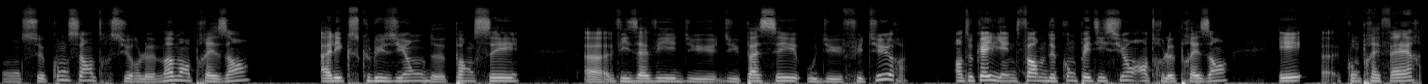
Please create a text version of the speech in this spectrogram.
on se concentre sur le moment présent à l'exclusion de pensées euh, vis-à-vis du, du, passé ou du futur. En tout cas, il y a une forme de compétition entre le présent et euh, qu'on préfère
